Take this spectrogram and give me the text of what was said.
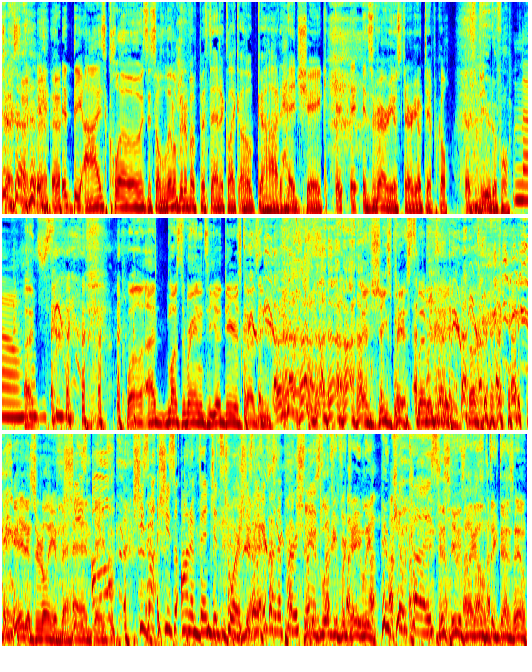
Just, it, it- the eyes closed. It's a little bit of a pathetic, like, oh God, head shake. It, it, it's very stereotypical. That's beautiful. No, I just, Well, I must have ran into your dearest cousin, and she's pissed. Let me tell you. It is really a bad day. oh, she's on, she's on a vengeance tour. She's looking for the person She's looking for Kaylee. who killed Cuz. She was like, I don't think that's him.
